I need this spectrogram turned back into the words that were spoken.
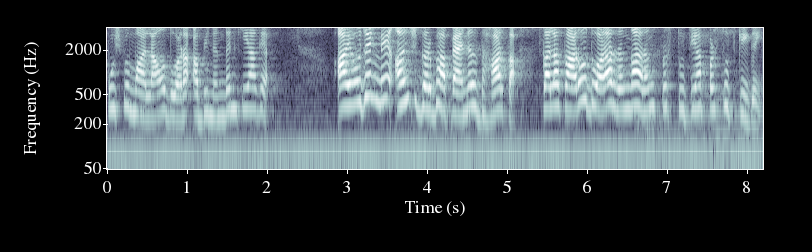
पुष्प मालाओं द्वारा अभिनंदन किया गया। आयोजन में अंश गर्भा पैनल धार का कलाकारों द्वारा रंगारंग प्रस्तुतियाँ प्रस्तुत की गई।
